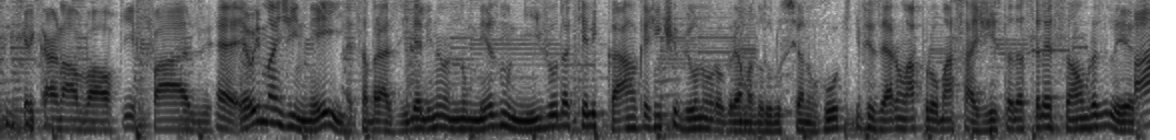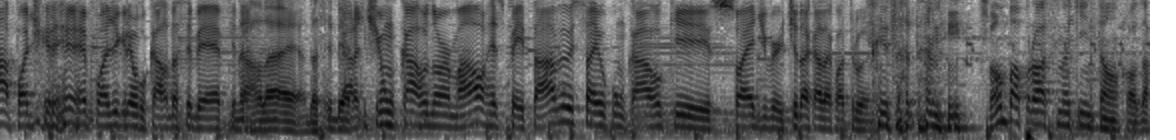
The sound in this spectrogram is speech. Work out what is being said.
aquele carnaval. Que fase. É, eu imaginei essa Brasília ali no, no mesmo nível daquele carro que a gente viu no programa do Luciano Huck, que fizeram lá pro massagista da seleção brasileira. Ah, pode crer, pode crer. O carro da CBF, o né? carro lá, é, da O CBF. cara que- tinha um carro normal, respeitável, e saiu com um carro que só é divertido a cada quatro anos. Exatamente. Vamos pra próxima aqui então, Klaus. A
